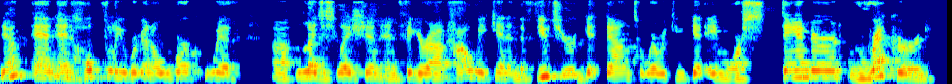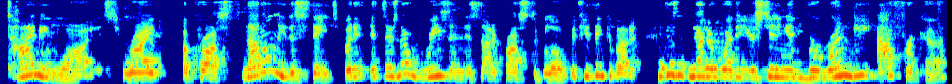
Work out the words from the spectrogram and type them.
yeah, and and hopefully we're going to work with uh, legislation and figure out how we can in the future get down to where we can get a more standard record timing wise, right, across not only the states, but it, it, there's no reason it's not across the globe. If you think about it, it doesn't matter whether you're sitting in Burundi, Africa,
